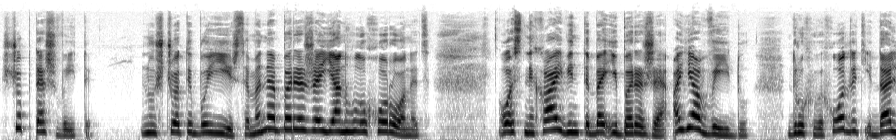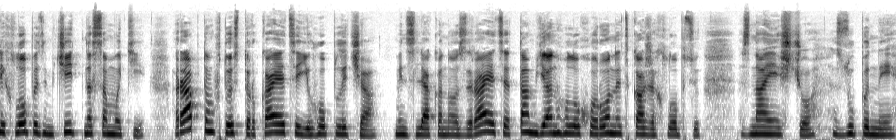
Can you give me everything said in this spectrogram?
щоб теж вийти. Ну, що ти боїшся? Мене береже янголохоронець. Ось нехай він тебе і береже, а я вийду. Друг виходить, і далі хлопець мчить на самоті. Раптом хтось торкається його плеча. Він злякано озирається, там янголохоронець каже хлопцю Знаєш що, зупини,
